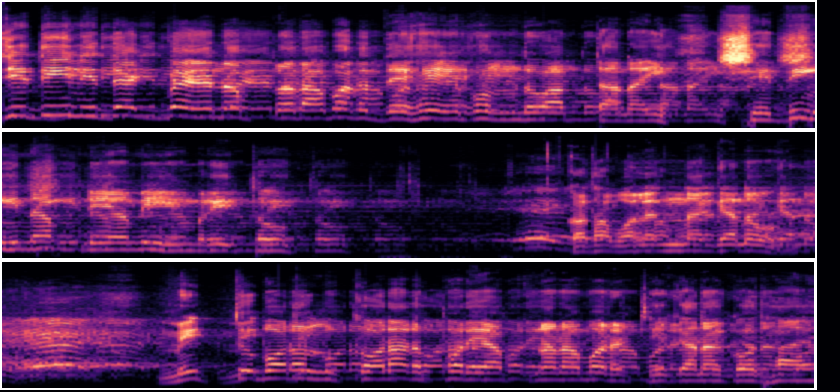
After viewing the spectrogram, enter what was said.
যেদিন দেখবেন আপনার আবার দেহে বন্ধু আত্মা নাই সেদিন আপনি আমি মৃত। কথা বলেন না কেন? মৃত্যুবরণ করার পরে আপনার আমার ঠিকানা কোথায়?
